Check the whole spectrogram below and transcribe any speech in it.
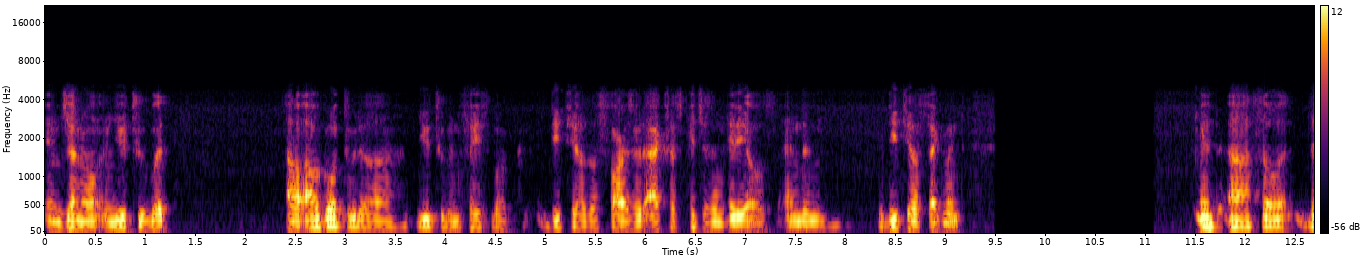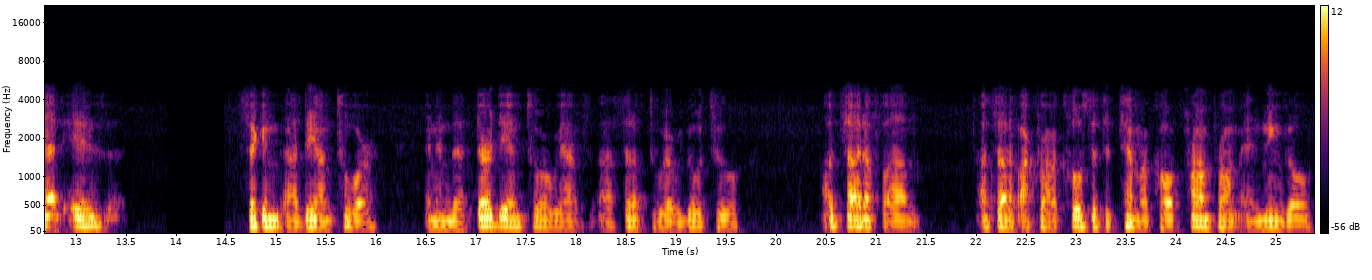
in general in YouTube. But I'll, I'll go through the YouTube and Facebook details as far as with access pictures and videos, and then the details segment. And uh, so that is second uh, day on tour. And then the third day on tour, we have uh, set up to where we go to outside of um, outside of Accra, closer to Tema, called Prampram and Ningo.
